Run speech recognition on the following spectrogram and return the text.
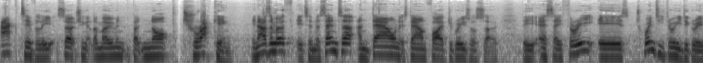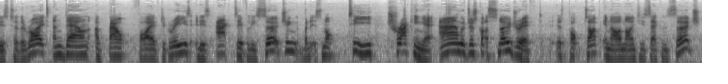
actively searching at the moment, but not tracking. In azimuth, it's in the center, and down, it's down 5 degrees or so. The SA3 is 23 degrees to the right and down about 5 degrees. It is actively searching, but it's not T tracking it. And we've just got a snowdrift has popped up in our 90 second search.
